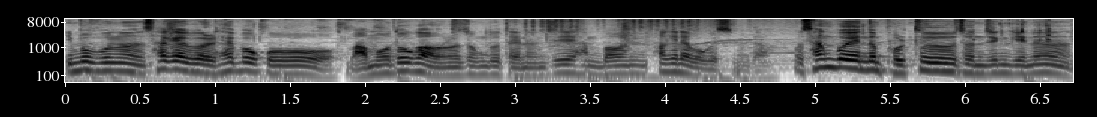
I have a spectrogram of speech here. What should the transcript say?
이 부분은 사격을 해보고 마모도가 어느 정도 되는지 한번 확인해 보겠습니다. 상부에 있는 볼트 전진기는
